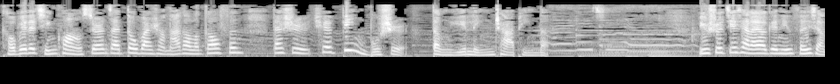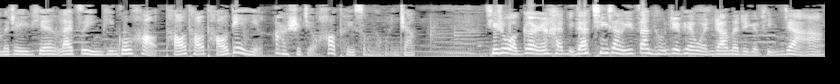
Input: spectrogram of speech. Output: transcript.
口碑的情况虽然在豆瓣上拿到了高分，但是却并不是等于零差评的。比如说，接下来要跟您分享的这一篇来自影评公号“淘淘淘电影”二十九号推送的文章，其实我个人还比较倾向于赞同这篇文章的这个评价啊。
